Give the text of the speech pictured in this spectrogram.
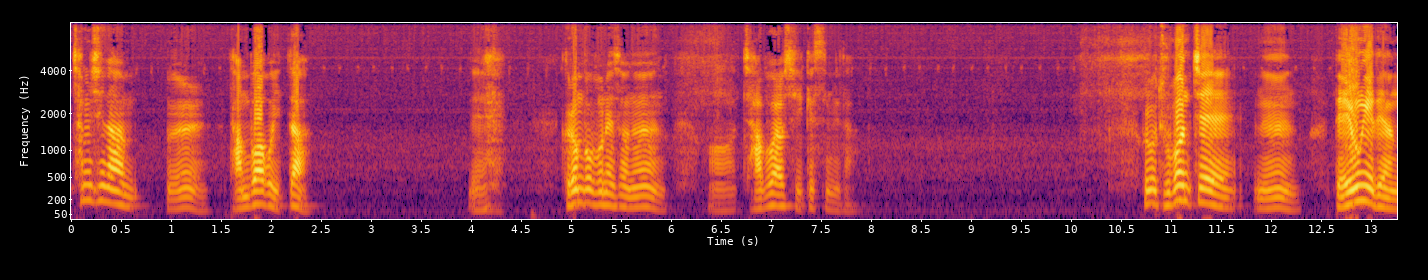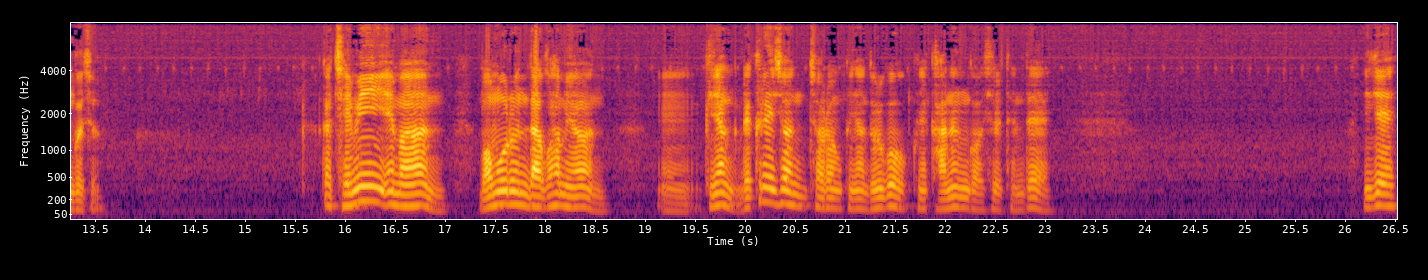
참신함을 담보하고 있다. 네. 그런 부분에서는 어, 자부할 수 있겠습니다. 그리고 두 번째는 내용에 대한 거죠. 그러니까 재미에만 머무른다고 하면 예, 그냥 레크레이션처럼 그냥 놀고 그냥 가는 것일 텐데 이게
